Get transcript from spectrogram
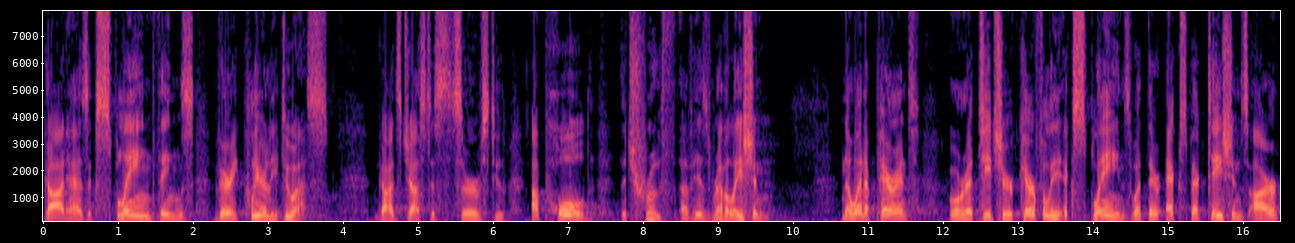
God has explained things very clearly to us. God's justice serves to uphold the truth of his revelation. Now, when a parent or a teacher carefully explains what their expectations are,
